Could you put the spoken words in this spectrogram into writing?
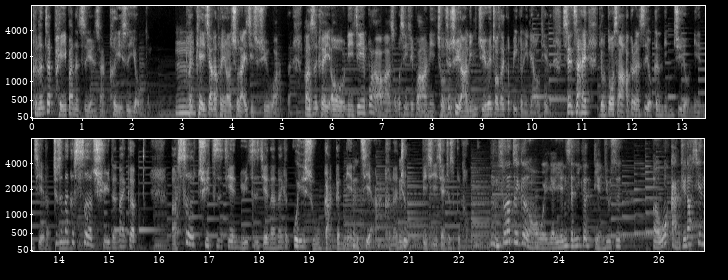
可能在陪伴的资源上可以是有的。嗯朋可以交到朋友出来一起出去玩的，或者是可以哦，你今天不好啊，什么心情不好，你走出去啊，邻居会坐在隔壁跟你聊天的。现在有多少个人是有跟邻居有连接的？就是那个社区的那个，呃，社区之间与之间的那个归属感跟连接啊，可能就比起以前就是不同。嗯，说到这个哦，我也延伸一个点，就是，呃，我感觉到现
